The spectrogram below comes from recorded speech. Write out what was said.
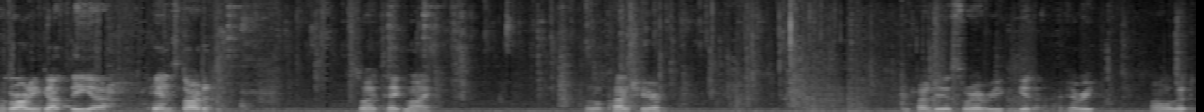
I've already got the uh, pin started. So I take my little punch here try to do this wherever you can get every all of it.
